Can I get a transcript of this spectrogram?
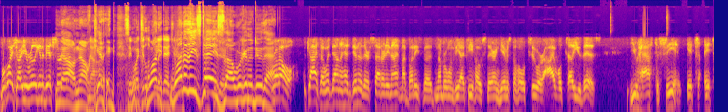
Boys, are you really going to be at Circa? No, no, No. kidding. See, what'd you look one, what you did, one of these days, though, we're going to do that. Bro, guys, I went down and had dinner there Saturday night. My buddy's the number one VIP host there and gave us the whole tour. I will tell you this. You have to see it. It's it's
